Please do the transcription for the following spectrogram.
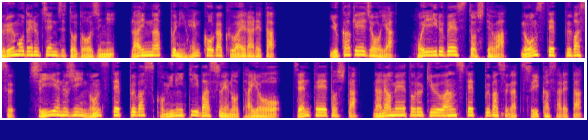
フルモデルチェンジと同時にラインナップに変更が加えられた。床形状やホイールベースとしてはノンステップバス、CNG ノンステップバスコミュニティバスへの対応を前提とした7メートル級1ステップバスが追加された。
